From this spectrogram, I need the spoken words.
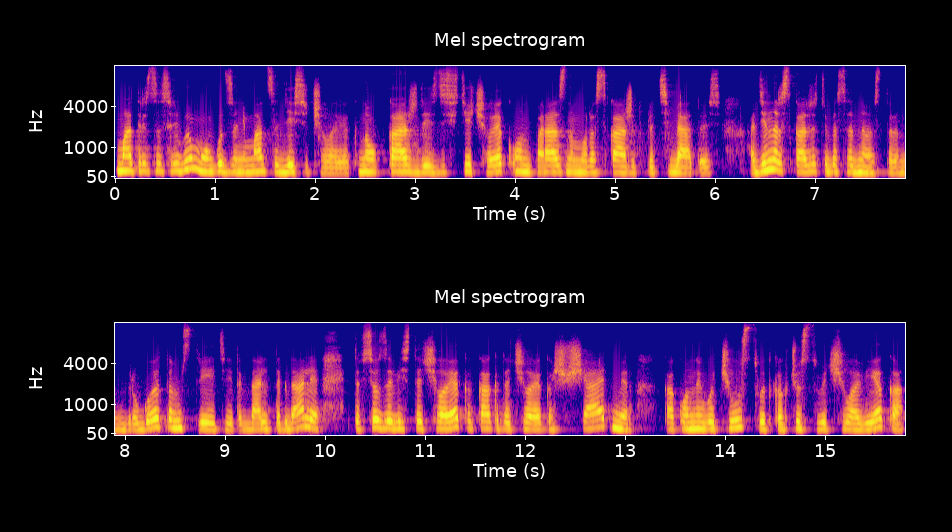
Матрица судьбы могут заниматься 10 человек, но каждый из 10 человек, он по-разному расскажет про тебя. То есть один расскажет тебе с одной стороны, другой там с третьей и так далее, и так далее. Это все зависит от человека, как этот человек ощущает мир, как он его чувствует, как чувствует человека.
